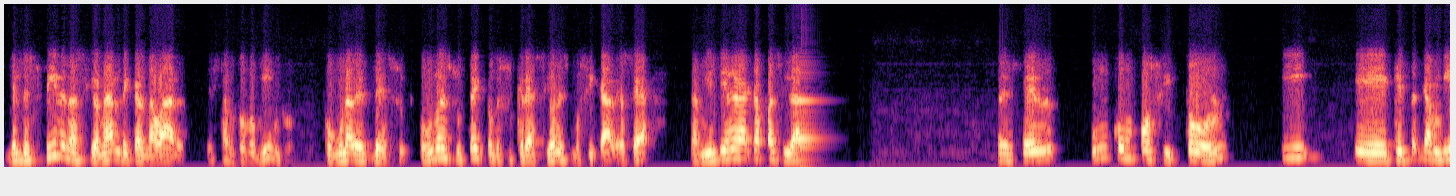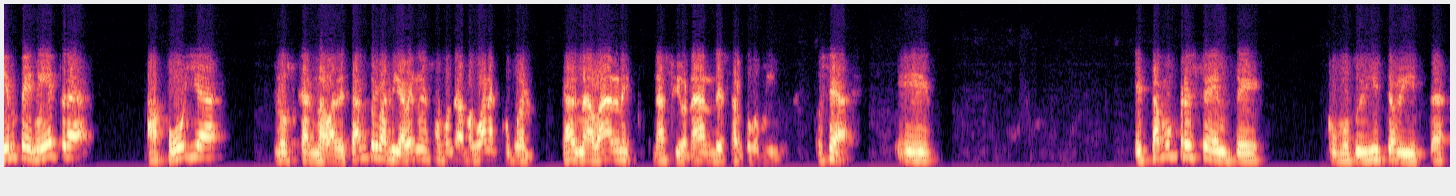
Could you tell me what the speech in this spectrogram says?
del desfile nacional de carnaval de Santo Domingo, con, una de, uno de sus textos, de sus creaciones musicales. O sea, también tiene la capacidad de ser un compositor y eh, que también penetra, apoya los carnavales, tanto el Barrigabel de San Juan de la Maguana como el Carnaval Nacional de Santo Domingo. O sea, eh, estamos presentes, como tú dijiste ahorita,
